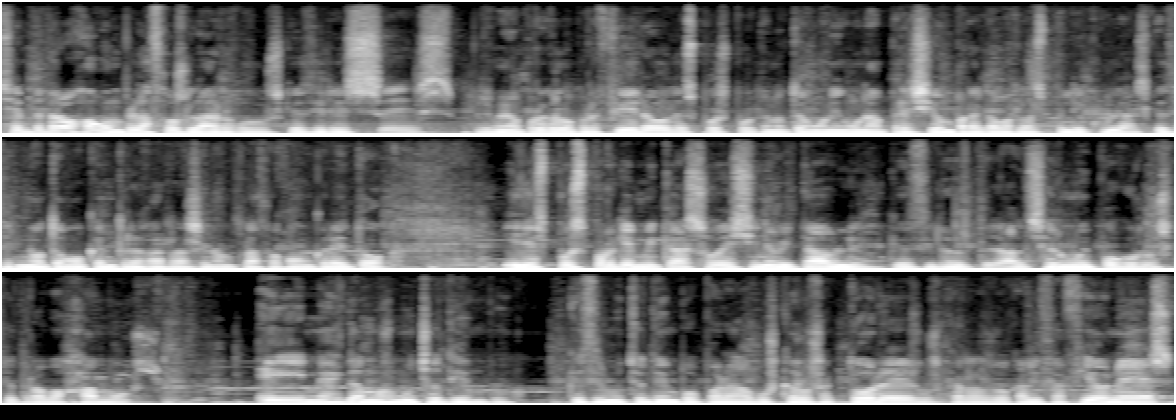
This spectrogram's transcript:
Siempre trabajo con plazos largos, es decir, es, primero porque lo prefiero, después porque no tengo ninguna presión para acabar las películas, es decir, no tengo que entregarlas en un plazo concreto, y después porque en mi caso es inevitable, es decir, al, ser muy pocos los que trabajamos, eh, necesitamos mucho tiempo, es decir, mucho tiempo para buscar los actores, buscar las localizaciones,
